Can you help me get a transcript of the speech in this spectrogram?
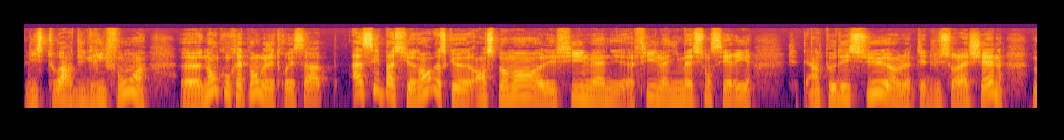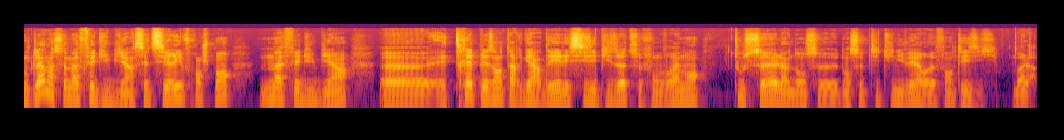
l'histoire du griffon. Euh, non, concrètement, j'ai trouvé ça assez passionnant parce que en ce moment, les films, films animations, séries, j'étais un peu déçu. Hein, vous l'avez peut-être vu sur la chaîne. Donc là, moi, ça m'a fait du bien. Cette série, franchement, m'a fait du bien. Euh, est très plaisante à regarder. Les six épisodes se font vraiment tout seuls hein, dans, ce, dans ce petit univers euh, fantasy. Voilà.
